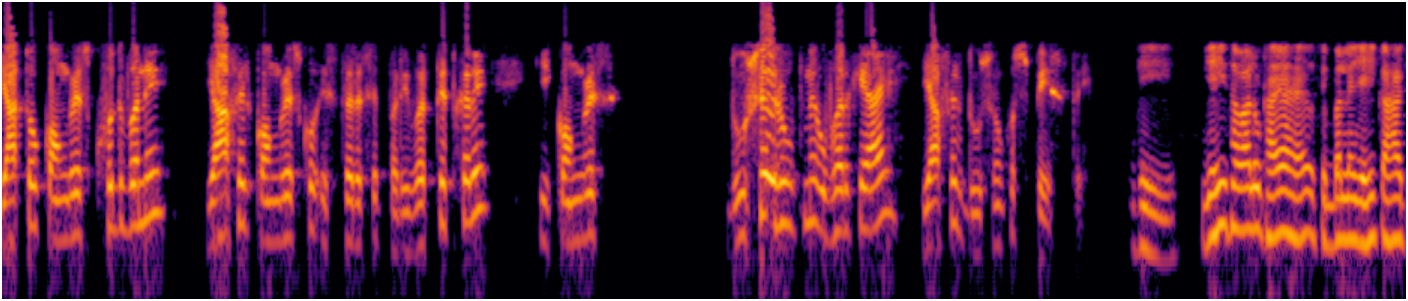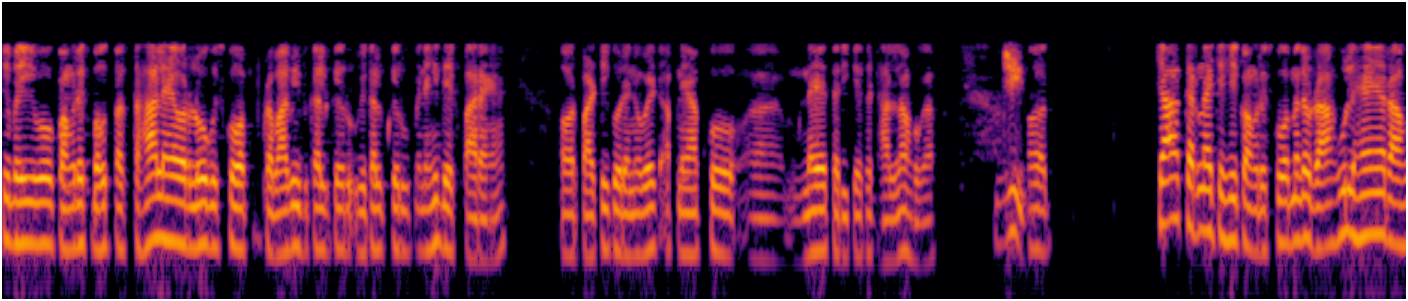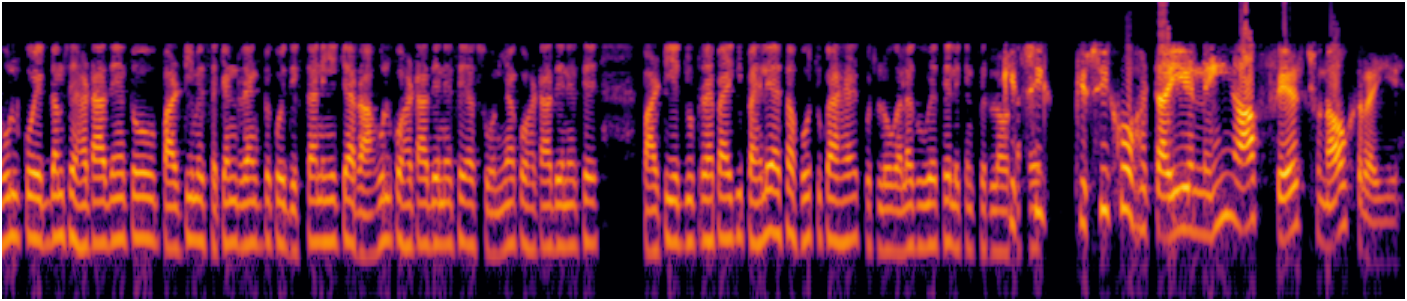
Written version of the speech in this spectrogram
या तो कांग्रेस खुद बने, या फिर कांग्रेस को इस तरह से परिवर्तित करे कि कांग्रेस दूसरे रूप में उभर के आए या फिर दूसरों को स्पेस दे। जी। यही सवाल उठाया है। सिब्बल ने यही कहा कि भाई वो कांग्रेस बहुत पस्तहाल है और लोग उसको प्रभावी विकल्प के विकल्प के रूप में नहीं देख पा रहे हैं और पार्टी को रेनोवेट अपने आप को नए तरीके से ढालना होगा। जी। और क्या करना चाहिए कांग्रेस को? मतलब राहुल हैं राहुल को एकदम से हटा दें तो पार्टी में सेकंड रैंक पे कोई दिखता नहीं क्या? राहुल को हटा देने से या सोनिया को हटा देने से पार्टी एकजुट रह पाएगी। पहले ऐसा हो चुका है कुछ लोग अलग हुए थे लेकिन फिर लौट किसी किसी को हटाइए नहीं आप फेयर चुनाव कराइए।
